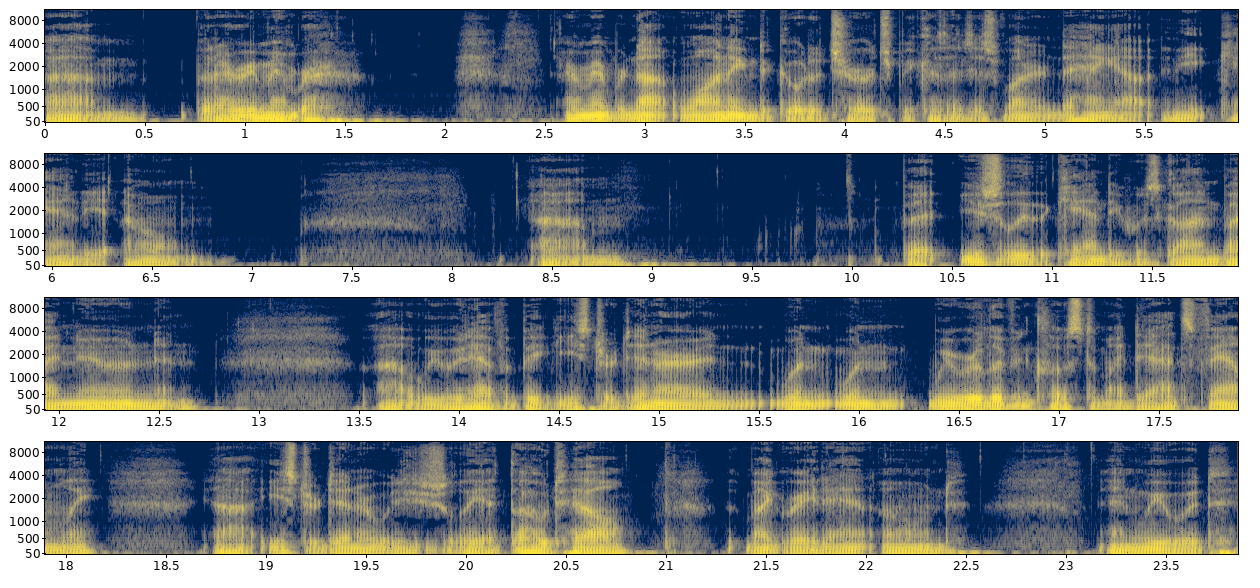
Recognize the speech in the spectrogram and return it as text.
Um, but I remember, I remember not wanting to go to church because I just wanted to hang out and eat candy at home. Um, but usually the candy was gone by noon, and uh, we would have a big Easter dinner. And when when we were living close to my dad's family, uh, Easter dinner was usually at the hotel that my great aunt owned, and we would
